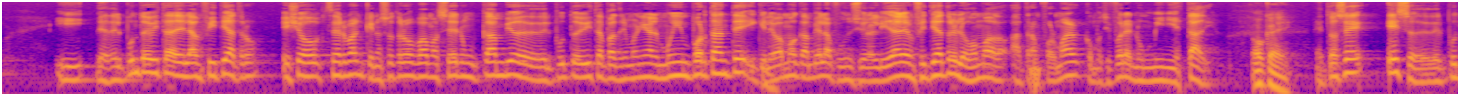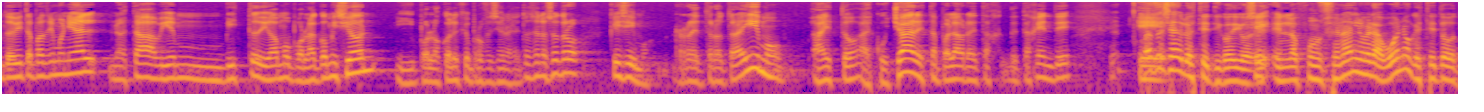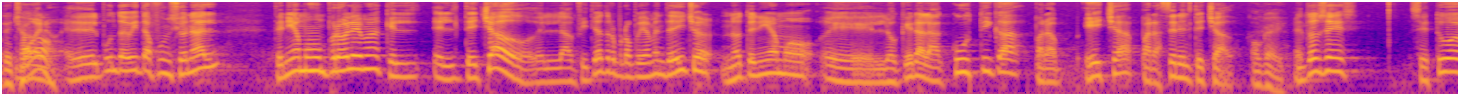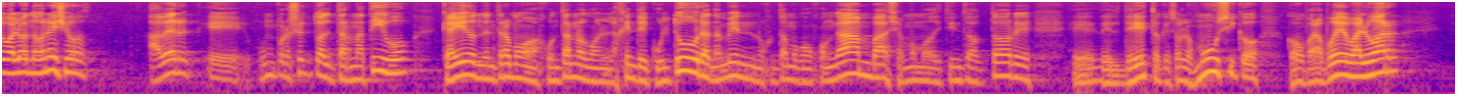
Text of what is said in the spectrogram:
y desde el punto de vista del anfiteatro, ellos observan que nosotros vamos a hacer un cambio desde el punto de vista patrimonial muy importante y que le vamos a cambiar la funcionalidad del anfiteatro y lo vamos a, a transformar como si fuera en un mini estadio. Ok. Entonces, eso desde el punto de vista patrimonial no estaba bien visto, digamos, por la comisión y por los colegios profesionales. Entonces nosotros, ¿qué hicimos? Retrotraímos a esto, a escuchar esta palabra de esta, de esta gente. Más Eh, allá de lo estético, digo, sí. ¿en lo funcional no era bueno que esté todo techado? Bueno, desde el punto de vista funcional, teníamos un problema que el, el techado del anfiteatro propiamente dicho, no teníamos eh, lo que era la acústica para, hecha para hacer el techado. Ok. Entonces, se estuvo evaluando con ellos a ver eh, un proyecto alternativo, que ahí es donde entramos a juntarnos con la gente de cultura, también nos juntamos con Juan Gamba, llamamos a distintos actores eh, de, de esto, que son los músicos, como para poder evaluar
